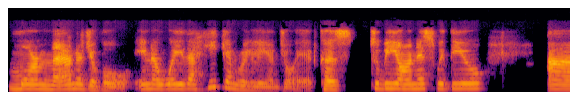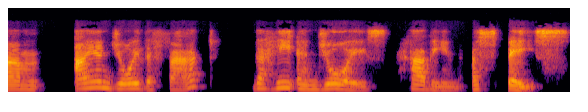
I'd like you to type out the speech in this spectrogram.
more manageable in a way that he can really enjoy it? Because to be honest with you, um, I enjoy the fact that he enjoys having a space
